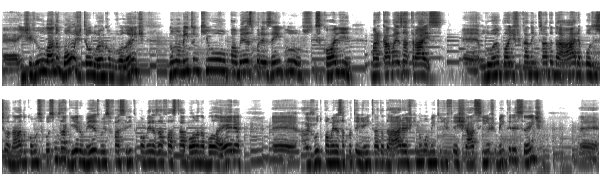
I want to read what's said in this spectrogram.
é, a gente viu o lado bom de ter o Luan como volante, no momento em que o Palmeiras, por exemplo, escolhe marcar mais atrás. É, o Luan pode ficar na entrada da área, posicionado como se fosse um zagueiro mesmo. Isso facilita o Palmeiras a afastar a bola na bola aérea, é, ajuda o Palmeiras a proteger a entrada da área. Acho que no momento de fechar assim, acho bem interessante. É,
